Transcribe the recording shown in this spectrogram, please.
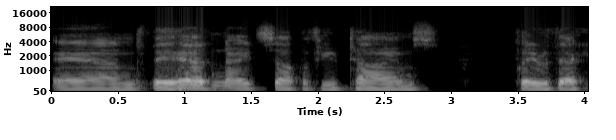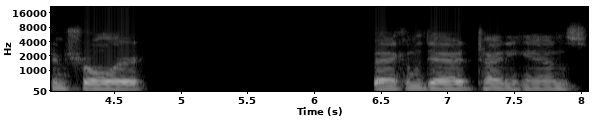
And they had NiGHTS up a few times, played with that controller. Back in the day, I had tiny hands.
